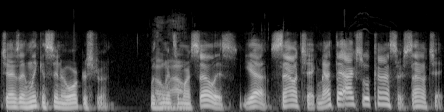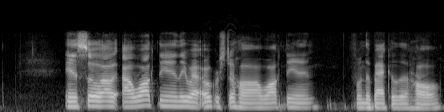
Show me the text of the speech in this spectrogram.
Jazz at Lincoln Center Orchestra with Oh, Wynton wow. Marsalis. Yeah, sound check, not the actual concert, sound check. And so I, I walked in. They were at Orchestra Hall. I walked in from the back of the hall.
